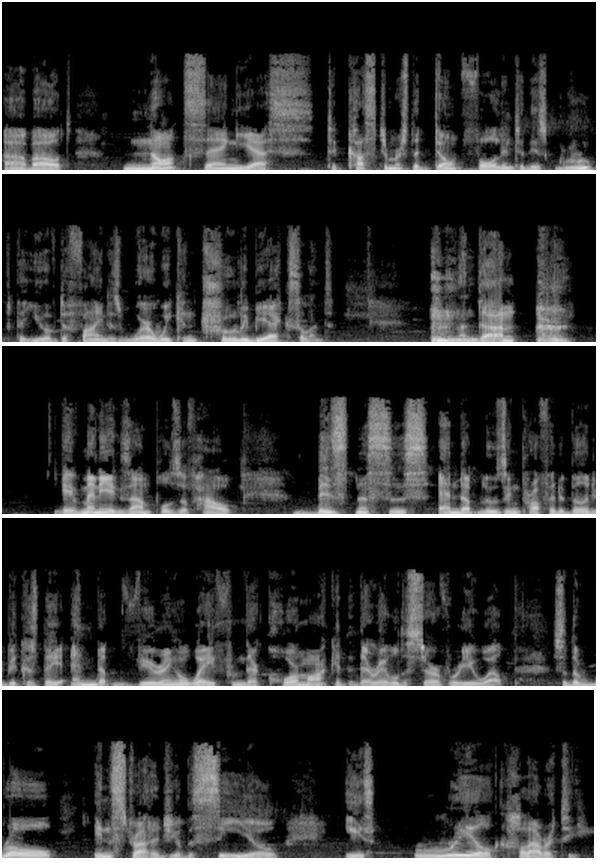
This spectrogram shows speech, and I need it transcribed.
about not saying yes to customers that don't fall into this group that you have defined as where we can truly be excellent. and Dan gave many examples of how businesses end up losing profitability because they end up veering away from their core market that they're able to serve really well. So the role in strategy of the CEO is real clarity.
